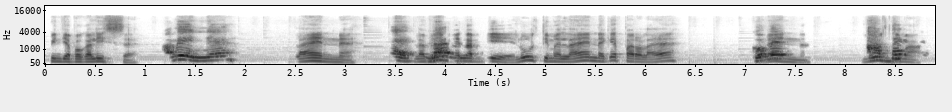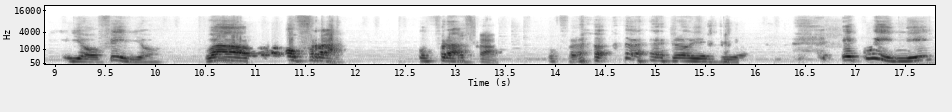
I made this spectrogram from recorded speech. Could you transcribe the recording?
Quindi Apocalisse? Amen? La N. Eh, la prima la... è la B, l'ultima è la N. Che parola è? Come? N. L'ultima. Ah, figlio, figlio. Wow, Ofra. Ofra. Ofra. Ofra. Gloria a Dio. e quindi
